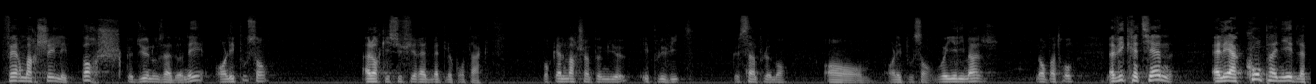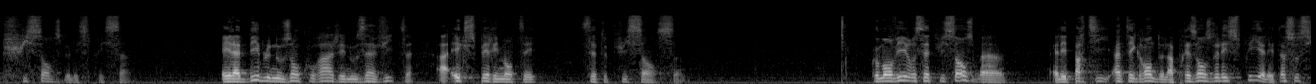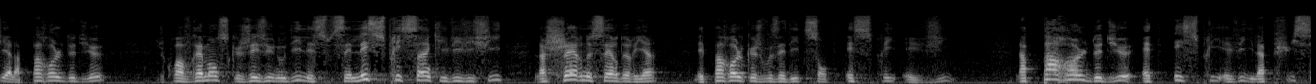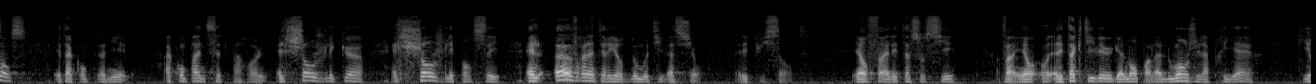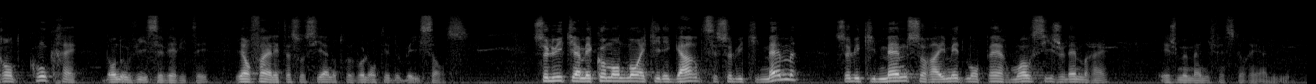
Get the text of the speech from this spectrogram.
faire marcher les Porsches que Dieu nous a donnés en les poussant, alors qu'il suffirait de mettre le contact pour qu'elles marchent un peu mieux et plus vite que simplement en, les poussant. Vous voyez l'image? Non, pas trop. La vie chrétienne, elle est accompagnée de la puissance de l'Esprit Saint. Et la Bible nous encourage et nous invite à expérimenter cette puissance. Comment vivre cette puissance? Ben, Elle est partie intégrante de la présence de l'Esprit, elle est associée à la parole de Dieu. Je crois vraiment ce que Jésus nous dit, c'est l'Esprit Saint qui vivifie, la chair ne sert de rien, les paroles que je vous ai dites sont esprit et vie. La parole de Dieu est esprit et vie, la puissance accompagne cette parole. Elle change les cœurs, elle change les pensées, elle œuvre à l'intérieur de nos motivations, elle est puissante. Et enfin, elle est associée, enfin, elle est activée également par la louange et la prière qui rendent concret dans nos vies ces vérités. Et enfin, elle est associée à notre volonté d'obéissance. Celui qui a mes commandements et qui les garde, c'est celui qui m'aime. Celui qui m'aime sera aimé de mon Père, moi aussi je l'aimerai et je me manifesterai à lui.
